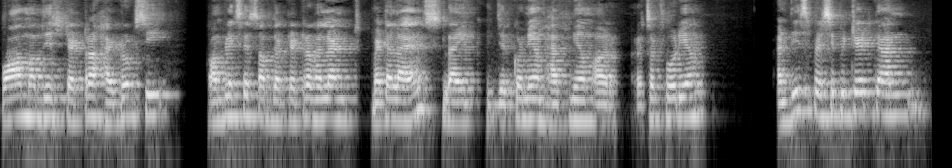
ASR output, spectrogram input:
form of this tetrahydroxy complexes of the tetravalent metal ions like zirconium, hafnium or rutherfordium. And this precipitate can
